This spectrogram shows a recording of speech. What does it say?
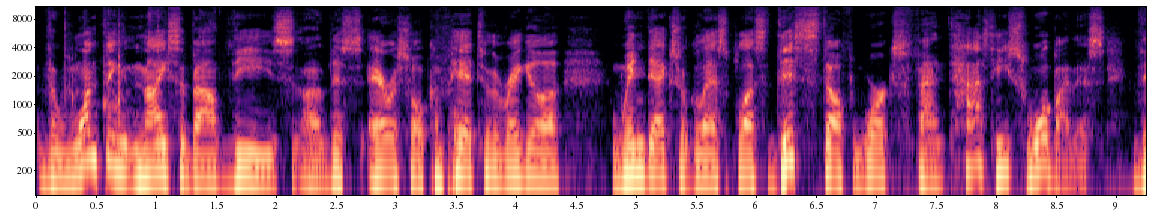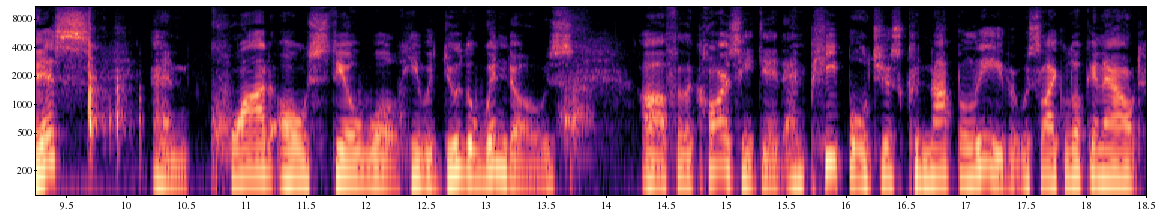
the one thing nice about these, uh, this aerosol compared to the regular Windex or Glass Plus. This stuff works fantastic. He swore by this. This and Quad O steel wool. He would do the windows uh, for the cars he did, and people just could not believe. It was like looking out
